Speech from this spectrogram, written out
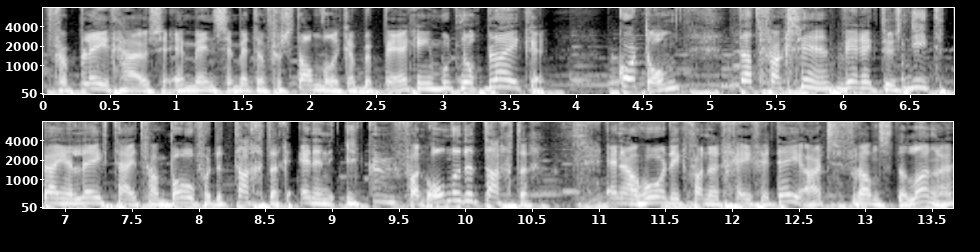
verpleeghuizen en mensen met een verstandelijke beperking, moet nog blijken. Kortom, dat vaccin werkt dus niet bij een leeftijd van boven de 80 en een IQ van onder de 80. En nou hoorde ik van een GGD-arts, Frans de Lange...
